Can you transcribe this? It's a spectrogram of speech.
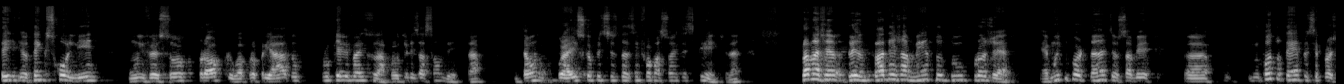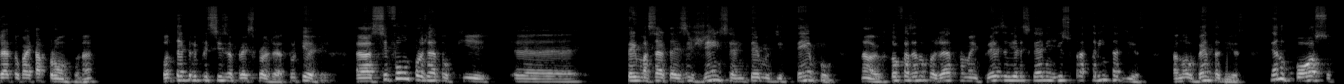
tem, eu tenho que escolher um inversor próprio, apropriado para o que ele vai usar, para a utilização dele, tá? Então, por isso que eu preciso das informações desse cliente, né? Planejamento do projeto. É muito importante eu saber uh, em quanto tempo esse projeto vai estar pronto, né? Quanto tempo ele precisa para esse projeto? Porque uh, se for um projeto que uh, tem uma certa exigência em termos de tempo, não, eu estou fazendo um projeto para uma empresa e eles querem isso para 30 dias, para 90 dias. Eu não posso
